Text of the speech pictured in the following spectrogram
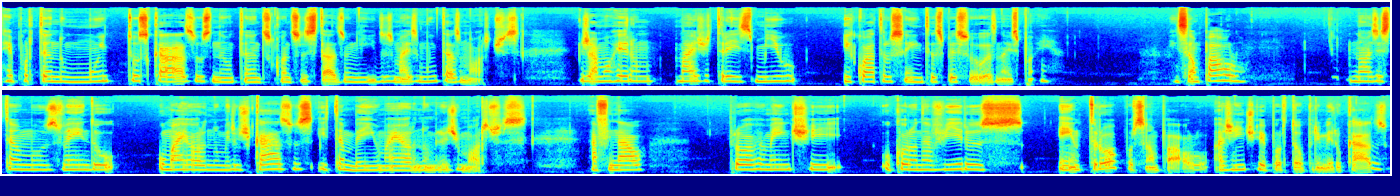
reportando muitos casos, não tantos quanto os Estados Unidos, mas muitas mortes. Já morreram mais de 3.000 e 400 pessoas na Espanha. Em São Paulo, nós estamos vendo o maior número de casos e também o maior número de mortes. Afinal, provavelmente o coronavírus entrou por São Paulo, a gente reportou o primeiro caso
